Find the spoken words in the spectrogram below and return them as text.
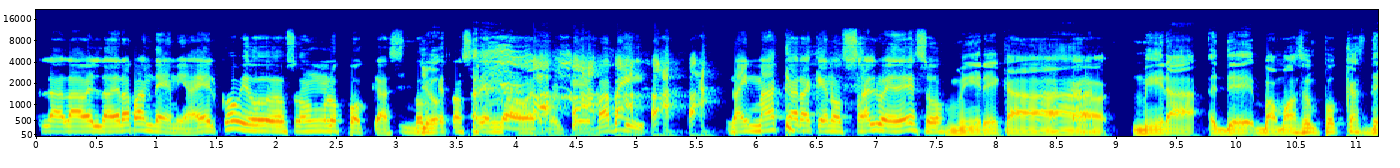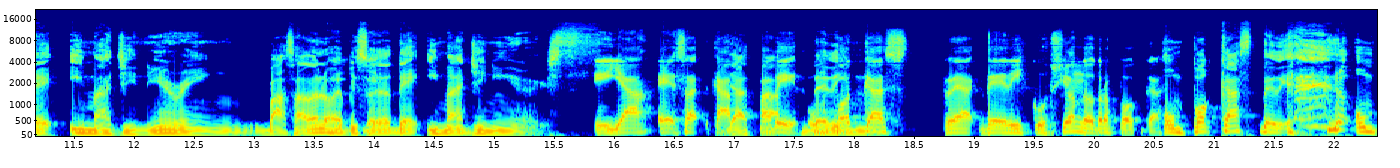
la, la verdadera pandemia, ¿es el COVID son los podcasts, todos Yo- los que están saliendo ahora, porque papi, no hay máscara que nos salve de eso. Mire, ca- mira, de- vamos a hacer un podcast de Imagineering, basado en los episodios de Imagineers. Y ya, esa, ca- Ya está, papi, un Disney. podcast de discusión de otros podcasts. Un podcast de... un,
